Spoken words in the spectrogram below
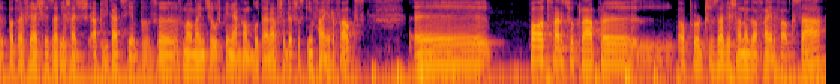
y, potrafiła się zawieszać aplikacje w, w momencie uśpienia komputera, przede wszystkim Firefox. Po otwarciu klapy, oprócz zawieszonego Firefoxa,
